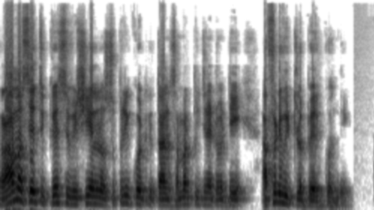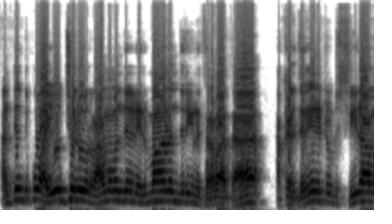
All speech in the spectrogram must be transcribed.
రామసేతు కేసు విషయంలో సుప్రీంకోర్టుకు తాను సమర్పించినటువంటి అఫిడవిట్లో పేర్కొంది. అంతెందుకు అయోధ్యలో రామమందిర నిర్మాణం జరిగిన తర్వాత అక్కడ జరిగినటువంటి శ్రీరామ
